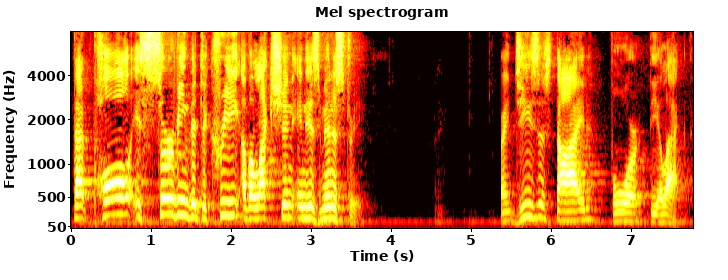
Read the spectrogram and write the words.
that Paul is serving the decree of election in his ministry. Right? Jesus died for the elect.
